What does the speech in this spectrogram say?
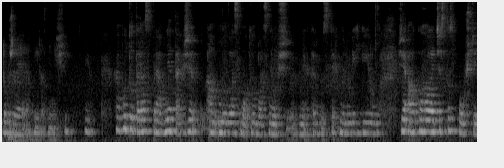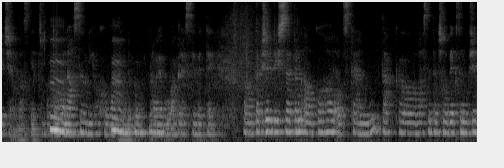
dobře je výrazně vyšší. Jo. Chápu to teda správně tak, že, a mluvili jsme o tom vlastně už v některém z těch minulých dílů, že alkohol je často spouštěčem vlastně třeba toho mm. násilného chování mm. nebo mm. projevu agresivity. Takže když se ten alkohol odstraní, tak vlastně ten člověk se může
